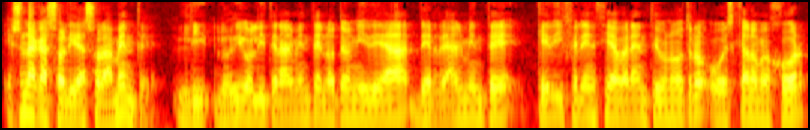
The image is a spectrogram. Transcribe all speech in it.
Es una casualidad solamente. Lo digo literalmente, no tengo ni idea de realmente qué diferencia habrá entre uno otro, o es que a lo mejor,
